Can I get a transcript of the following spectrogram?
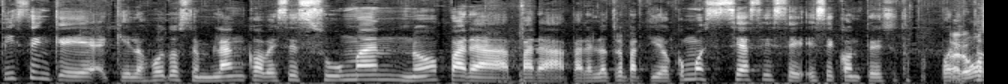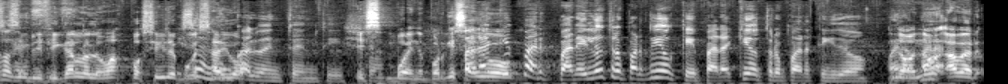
Dicen que, los votos en blanco a veces suman ¿no? para, para, para el otro partido. ¿Cómo se hace ese, ese contexto? Ahora vamos a simplificarlo lo más posible porque es algo... nunca lo entendí bueno, porque es ¿Para algo... Qué, para, el otro partido qué? ¿Para qué otro partido? no, no, a ver,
